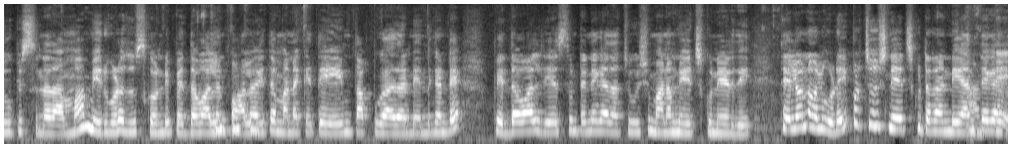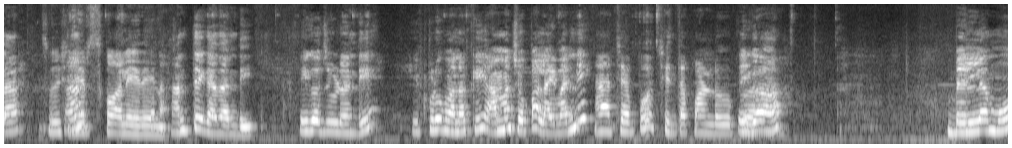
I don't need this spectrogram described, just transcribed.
చూపిస్తున్నది అమ్మ. మీరు కూడా చూసుకోండి. పెద్దవాళ్ళని ఫాలో అయితే మనకైతే ఏం తప్పు కాదండి. ఎందుకంటే పెద్దవాళ్ళు చేస్తుంటేనే కదా చూసి మనం నేర్చుకునేది. తెలియని వాళ్ళు కూడా ఇప్పుడు చూసి నేర్చుకుంటారండి. అంతే కదా? చూసి నేర్చుకోవాలి ఏదైనా. అంతే కదండి. ఇగో చూడండి. ఇప్పుడు మనకి అమ్మ చెప్పాలా ఇవన్నీ? ఆ, చెప్పు చింతపండు ఇక బెల్లము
